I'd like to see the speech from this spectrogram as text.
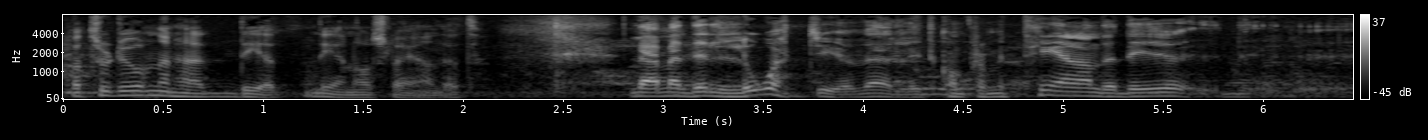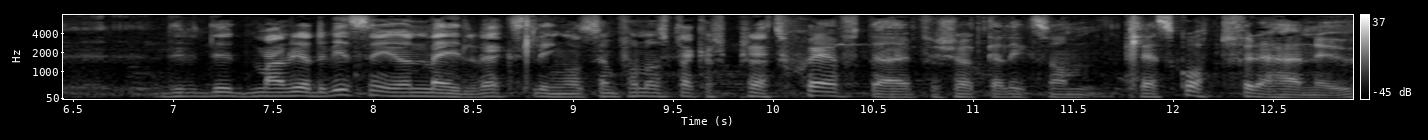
Vad tror du om den här DN-avslöjandet? Nej, men det låter ju väldigt komprometterande. Det är ju, det, det, man redovisar ju en mejlväxling och sen får någon stackars presschef där försöka liksom klä skott för det här nu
